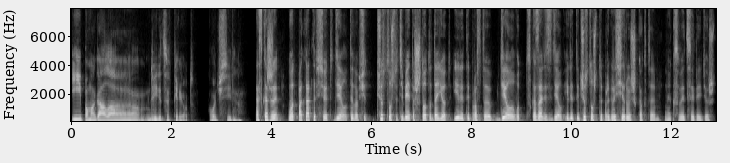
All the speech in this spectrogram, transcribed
и помогало двигаться вперед очень сильно. А скажи, вот пока ты все это делал, ты вообще чувствовал, что тебе это что-то дает? Или ты просто делал, вот сказали, сделал? Или ты чувствовал, что ты прогрессируешь как-то к своей цели идешь?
